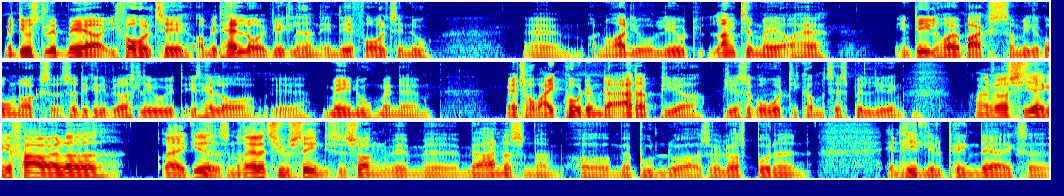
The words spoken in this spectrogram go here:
men det er jo lidt mere i forhold til om et halvt år i virkeligheden, end det er i forhold til nu. Øhm, og nu har de jo levet lang tid med at have en del højre baks, som ikke er gode nok, så, så det kan de vel også leve et, et halvt år øh, med endnu. Men, øh, men jeg tror bare ikke på, at dem, der er der, bliver, bliver så gode, at de kommer til at spille i længden. Man kan også sige, at AGF har jo allerede reageret sådan relativt sent i sæsonen med, med, med Andersen og, og med Bundo, og selvfølgelig også bundet en, en helt lille penge der. Ikke? Så,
